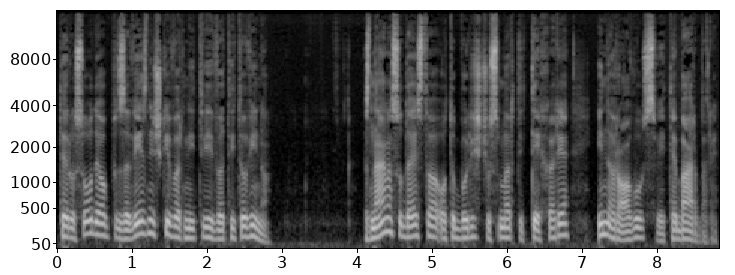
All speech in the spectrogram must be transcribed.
ter usode ob zavezniški vrnitvi v Titovino. Znana so dejstva o taborišču smrti Teharje in rovu svete Barbare.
